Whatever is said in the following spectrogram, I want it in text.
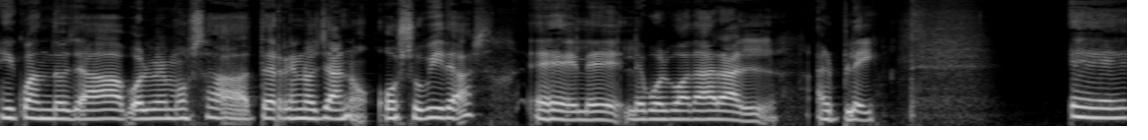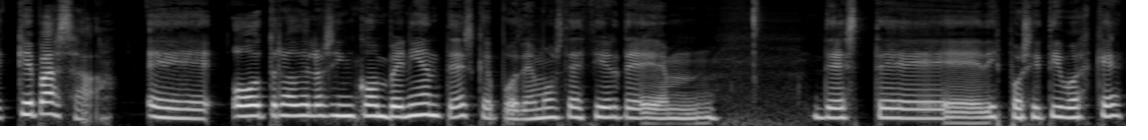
y cuando ya volvemos a terreno llano o subidas, eh, le, vuelvo a dar al, al play. ¿Qué pasa? Eh, otro de los inconvenientes que podemos decir de, mm, este dispositivo es que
